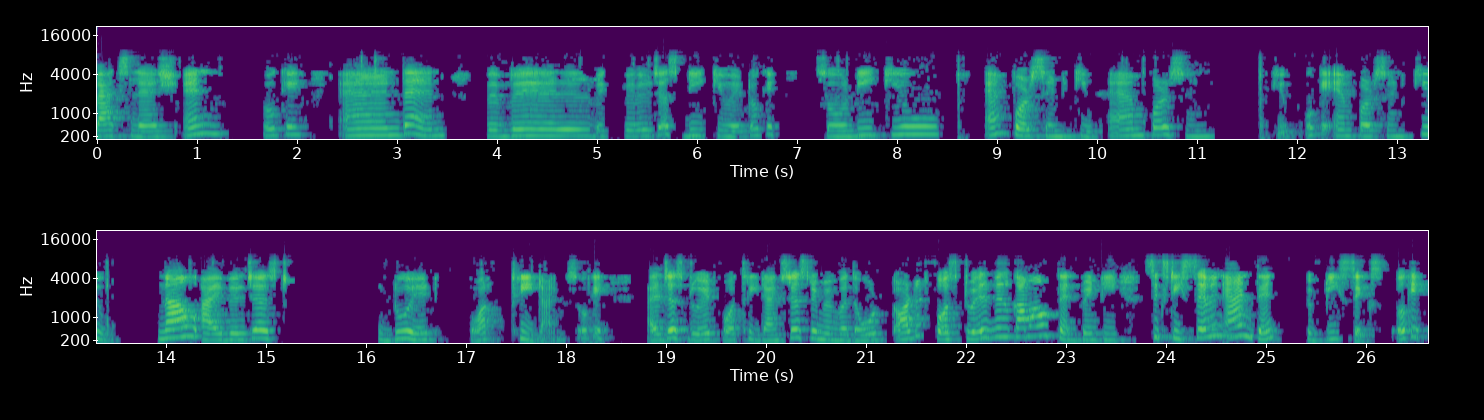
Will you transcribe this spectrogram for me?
backslash n. Okay and then we will we, we will just dq it. Okay so dequeue ampersand q ampersand q okay M ampersand q now i will just do it for three times okay I'll just do it for three times. Just remember the order. First 12 will come out, then 20, 67 and then 56. Okay.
